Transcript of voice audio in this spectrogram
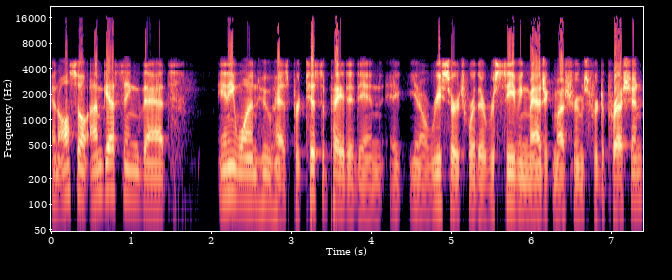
and also I'm guessing that anyone who has participated in you know research where they're receiving magic mushrooms for depression,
